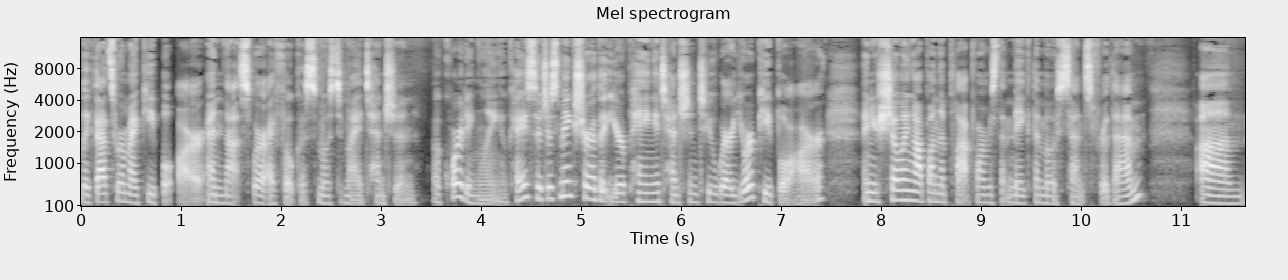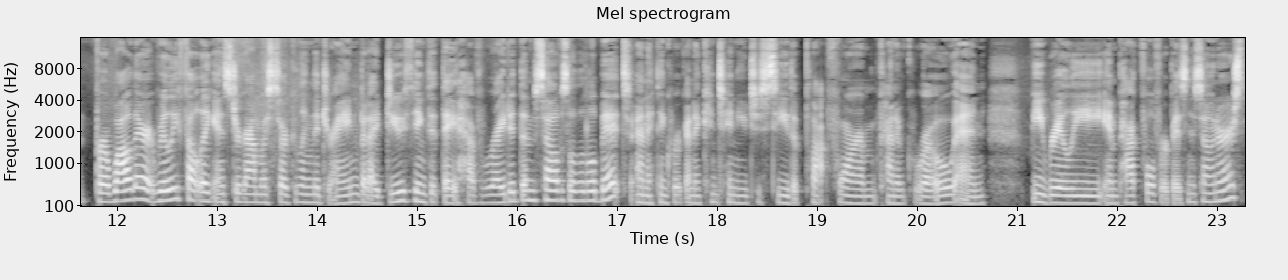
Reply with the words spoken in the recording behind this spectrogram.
like that's where my people are and that's where I focus most of my attention accordingly. Okay. So just make sure that you're paying attention to where your people are and you're showing up on the platforms that make the most sense for them. Um, for a while there, it really felt like Instagram was circling the drain, but I do think that they have righted themselves a little bit. And I think we're going to continue to see the platform kind of grow and be really impactful for business owners.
